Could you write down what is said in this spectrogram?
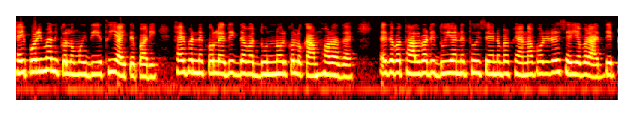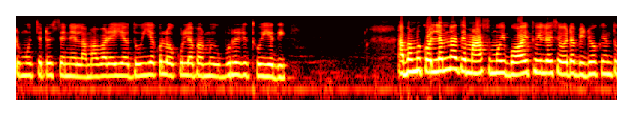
সেই পরিমাণে কলো মুই দিয়ে থুই আইতে পারি। হেরপেনে কলো এদিক দিয়ে আবার দুন্নর কলো কাম হরা যায়। এই যে আবার থালবাটি দুই এনে থইছে, এনে আবার ফেনা পড়ে রয়েছে এই আবার আদ্যে একটু মুছে টুচ্ছে নিলাম, আবার এই কলো কুলে আবার মুই উপরে থইয়ে দিই। আবার আমি করলাম না যে মাছ মুই বয় থুই লইছে, ওইটা ভিডিও কিন্তু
